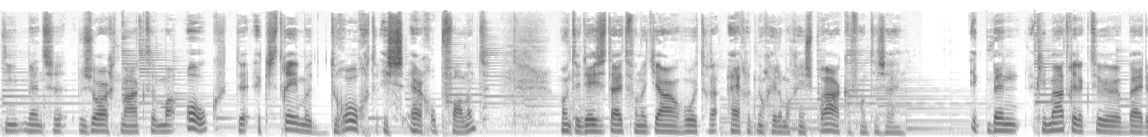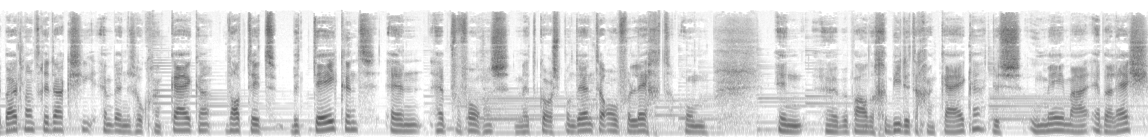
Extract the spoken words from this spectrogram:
die mensen bezorgd maakten, maar ook de extreme droogte is erg opvallend. Want in deze tijd van het jaar hoort er eigenlijk nog helemaal geen sprake van te zijn. Ik ben klimaatredacteur bij de buitenlandredactie en ben dus ook gaan kijken wat dit betekent. En heb vervolgens met correspondenten overlegd om in uh, bepaalde gebieden te gaan kijken. Dus Umema Ebelesh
